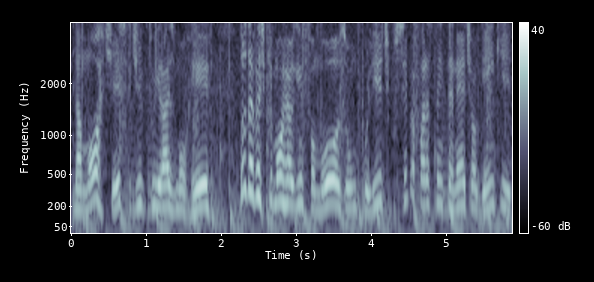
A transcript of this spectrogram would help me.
da morte? É esse que diz que tu irás morrer. Toda vez que morre alguém famoso ou um político, sempre aparece na internet alguém que,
